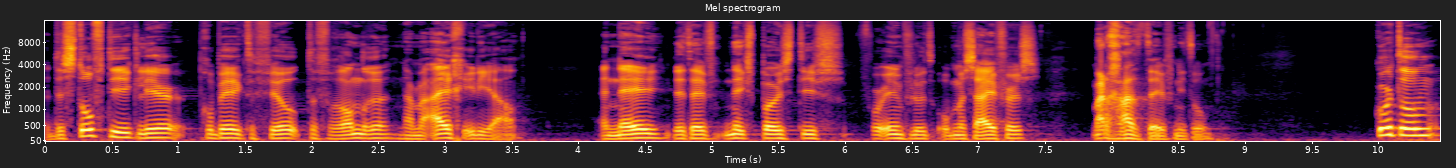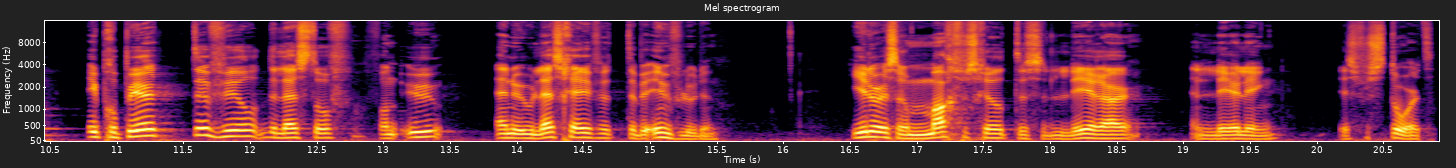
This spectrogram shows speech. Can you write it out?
De stof die ik leer probeer ik te veel te veranderen naar mijn eigen ideaal. En nee, dit heeft niks positiefs voor invloed op mijn cijfers, maar daar gaat het even niet om. Kortom, ik probeer te veel de lesstof van u en uw lesgeven te beïnvloeden. Hierdoor is er een machtsverschil tussen de leraar en leerling is verstoord.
